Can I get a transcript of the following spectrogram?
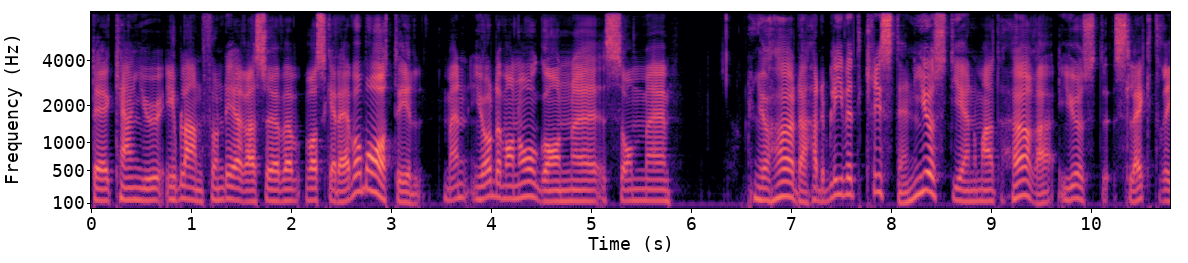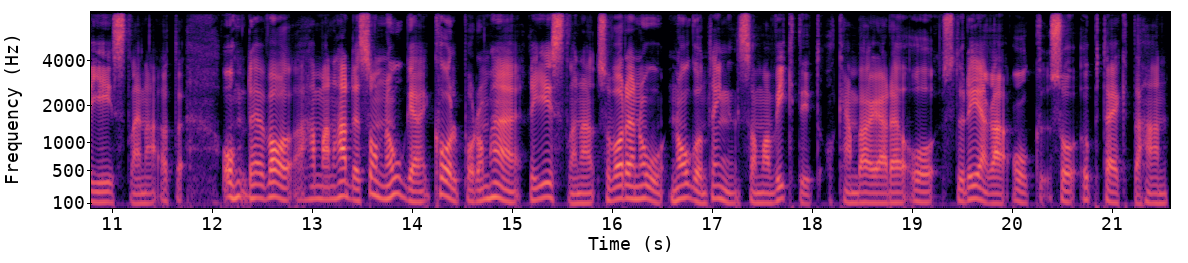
det kan ju ibland funderas över vad ska det vara bra till? Men ja, det var någon eh, som eh, jag hörde hade blivit kristen just genom att höra just släktregistren. Att om det var, man hade så noga koll på de här registren så var det nog någonting som var viktigt och han började att studera och så upptäckte han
